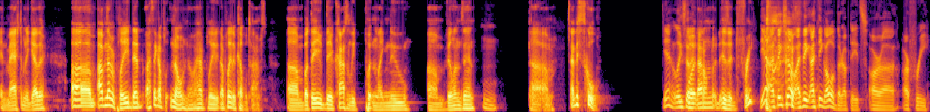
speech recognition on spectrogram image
and mashed them together. Um, I've never played that. I think I pl- no, no, I have played it. I played it a couple times. Um, but they they're constantly putting like new um villains in. Hmm. Um, and this is cool. yeah, like I said, But I don't know. Is it free? yeah, I think so. I think I think all of their updates are uh, are free.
